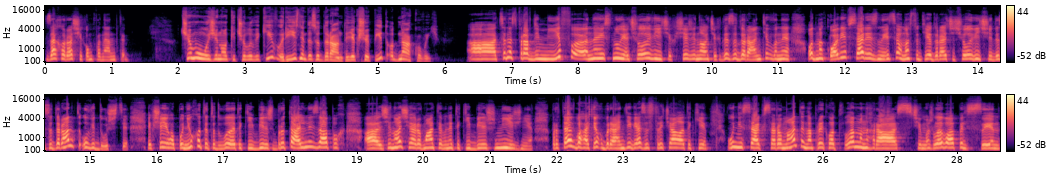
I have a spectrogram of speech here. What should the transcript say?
за хороші компоненти. Чому у жінок і чоловіків різні дезодоранти, якщо піт однаковий? Це насправді міф. Е, Не існує чоловічих чи жіночих дезодорантів. Вони однакові. Вся різниця. У нас тут є, до речі, чоловічий дезодорант у віддушці. Якщо його понюхати, тут буде такий більш брутальний запах. А жіночі аромати вони такі більш ніжні. Проте в багатьох брендів я зустрічала такі унісекс аромати, наприклад, лемонграс чи, можливо, апельсин,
